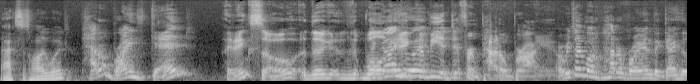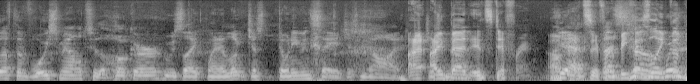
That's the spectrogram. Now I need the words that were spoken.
Access Hollywood. Pat O'Brien's dead. I think so. The, the well, guy it could had- be a different Pat O'Brien. Are we talking about Pat O'Brien, the guy who left the voicemail to the hooker, who's like, when I look, just don't even say it, just nod. I, Just I bet nod. it's different. Yeah, it's different because like the Pat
